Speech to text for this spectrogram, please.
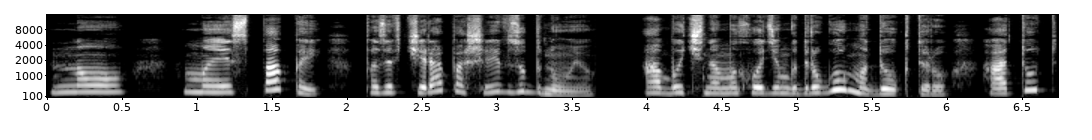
Ну, мы с папой позавчера пошли в зубную. Обычно мы ходим к другому доктору, а тут...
